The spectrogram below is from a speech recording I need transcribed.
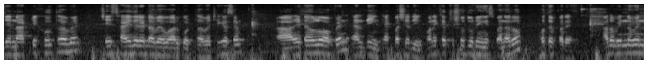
যে নাটটি খুলতে হবে, সেই সাইজের এটা ব্যবহার করতে হবে, ঠিক আছে? আর এটা হলো ওপেন অ্যান্ড রিং একপাশে রিং অনেক ক্ষেত্রে শুধু রিং স্প্যানারও হতে পারে। আরও ভিন্ন ভিন্ন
